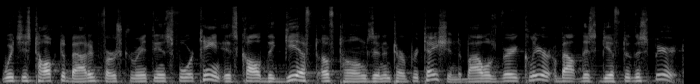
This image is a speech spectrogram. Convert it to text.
which is talked about in 1 Corinthians 14. It's called the gift of tongues and interpretation. The Bible is very clear about this gift of the Spirit.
